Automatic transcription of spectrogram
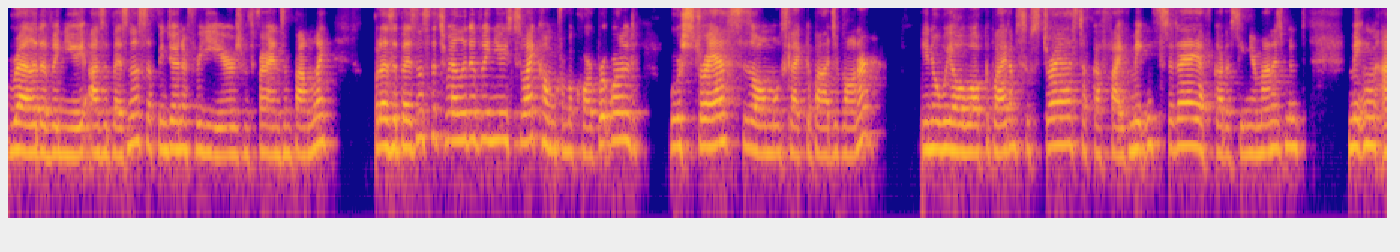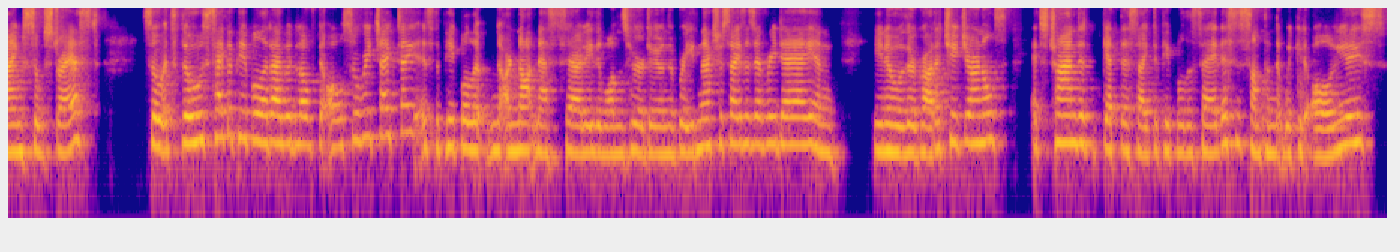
relatively new as a business. I've been doing it for years with friends and family. But as a business, it's relatively new. So I come from a corporate world where stress is almost like a badge of honor you know, we all walk about, I'm so stressed. I've got five meetings today. I've got a senior management meeting. I'm so stressed. So it's those type of people that I would love to also reach out to. It's the people that are not necessarily the ones who are doing the breathing exercises every day and, you know, their gratitude journals. It's trying to get this out to people to say, this is something that we could all use.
